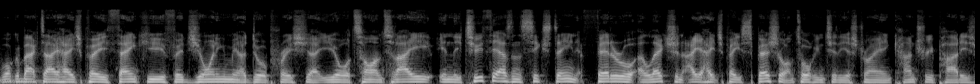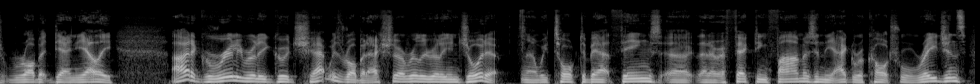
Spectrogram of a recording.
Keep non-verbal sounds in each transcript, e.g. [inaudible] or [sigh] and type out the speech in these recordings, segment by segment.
Welcome back to AHP. Thank you for joining me. I do appreciate your time. Today, in the 2016 federal election AHP special, I'm talking to the Australian Country Party's Robert Danieli. I had a really, really good chat with Robert, actually. I really, really enjoyed it. Uh, we talked about things uh, that are affecting farmers in the agricultural regions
